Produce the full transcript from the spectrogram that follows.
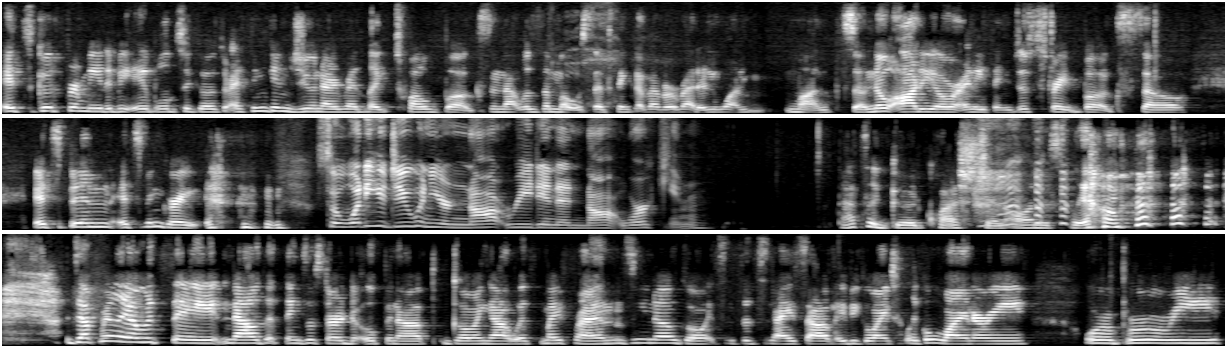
it's good for me to be able to go through. I think in June I read like 12 books, and that was the most I think I've ever read in one month. So no audio or anything, just straight books. So it's been it's been great. so what do you do when you're not reading and not working? That's a good question, honestly. um, definitely, I would say now that things have started to open up, going out with my friends, you know, going since it's nice out, maybe going to like a winery or a brewery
